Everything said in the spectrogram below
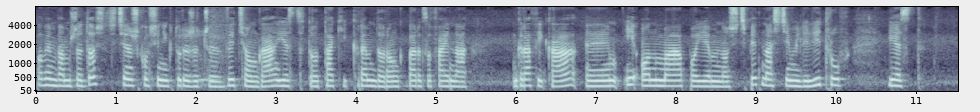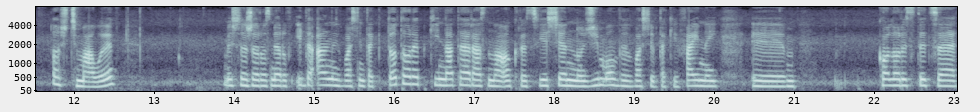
Powiem Wam, że dość ciężko się niektóre rzeczy wyciąga. Jest to taki krem do rąk, bardzo fajna grafika i on ma pojemność 15 ml. Jest dość mały. Myślę, że rozmiarów idealnych właśnie tak do torebki na teraz, na okres jesienno-zimowy, właśnie w takiej fajnej ym, kolorystyce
